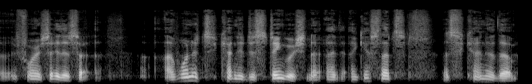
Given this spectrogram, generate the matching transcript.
uh, before I say this, I, wanted to kind of distinguish, and I, I guess that's that's kind of the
